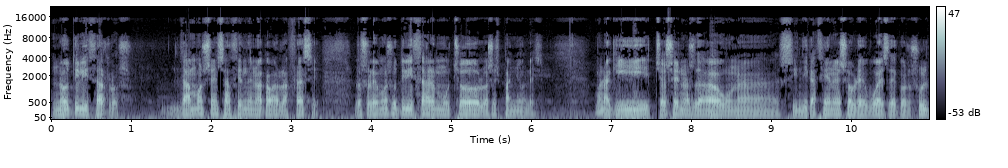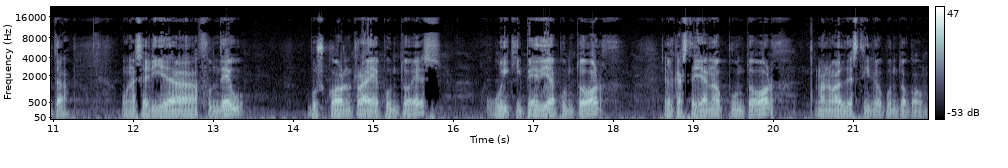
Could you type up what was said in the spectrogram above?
no utilizarlos. Damos sensación de no acabar la frase. Lo solemos utilizar mucho los españoles. Bueno, aquí Chose nos da unas indicaciones sobre webs de consulta una sería Fundeu, busconrae.es, wikipedia.org, elcastellano.org, manualdestino.com.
